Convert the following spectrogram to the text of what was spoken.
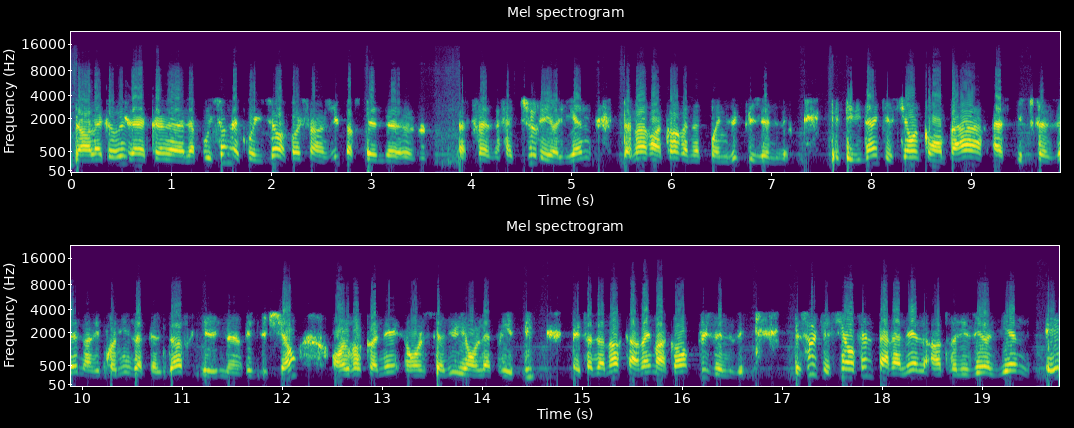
Non, la, la, la, position de la coalition n'a pas changé parce que le, la, facture éolienne demeure encore, à notre point de vue, plus élevée. C'est évident que si on le compare à ce qui se faisait dans les premiers appels d'offres, il y a une réduction. On le reconnaît, on le salue et on l'apprécie, mais ça demeure quand même encore plus élevé. C'est sûr que si on fait le parallèle entre les éoliennes et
